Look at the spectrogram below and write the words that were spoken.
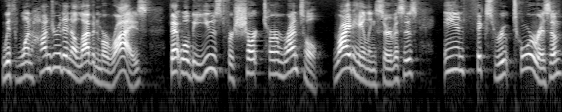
with 111 Mirais that will be used for short term rental, ride hailing services, and fixed route tourism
